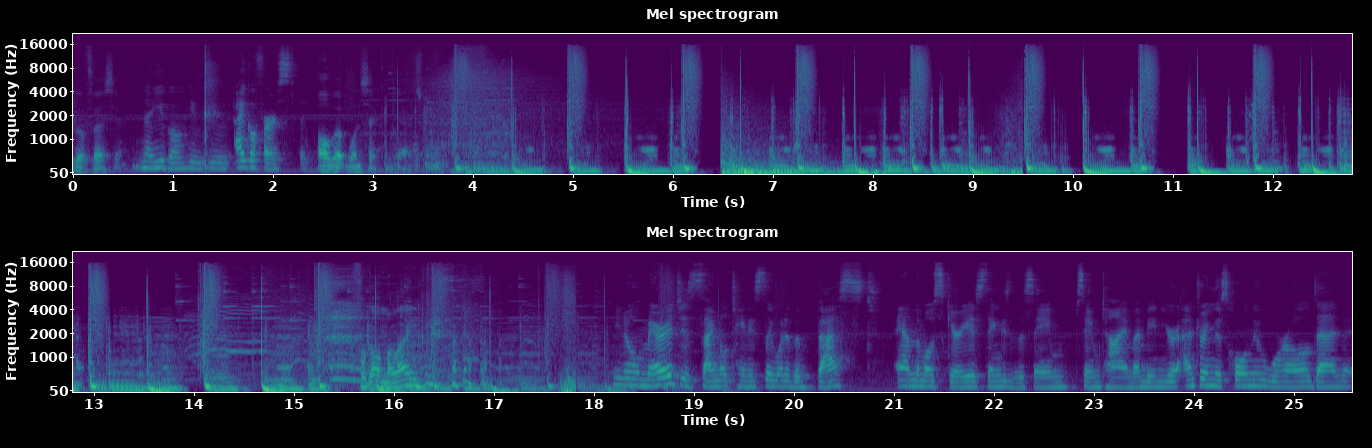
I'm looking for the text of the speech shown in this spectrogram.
go first, yeah? No, you go. You, you. I go first. But Oh, but one second, yeah. It's fine. Forgot my line. you know, marriage is simultaneously one of the best and the most scariest things at the same same time. I mean, you're entering this whole new world and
